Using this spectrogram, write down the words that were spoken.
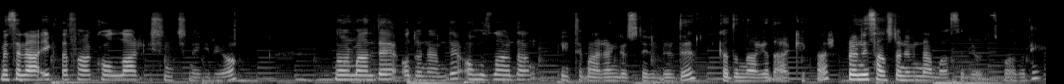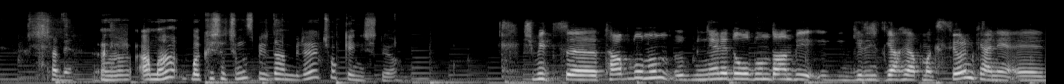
Mesela ilk defa kollar işin içine giriyor. Normalde o dönemde omuzlardan itibaren gösterilirdi kadınlar ya da erkekler. Rönesans döneminden bahsediyoruz bu arada. Tabii. Ee, ama bakış açımız birdenbire çok genişliyor. Şimdi e, tablonun e, nerede olduğundan bir girizgah yapmak istiyorum ki hani e,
